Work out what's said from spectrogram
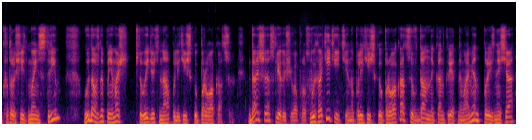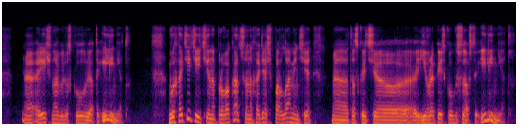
который сидит мейнстрим, вы должны понимать, что вы идете на политическую провокацию. Дальше следующий вопрос. Вы хотите идти на политическую провокацию в данный конкретный момент, произнеся Э, речь Нобелевского лауреата или нет? Вы хотите идти на провокацию, находясь в парламенте, э, так сказать, э, европейского государства или нет?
